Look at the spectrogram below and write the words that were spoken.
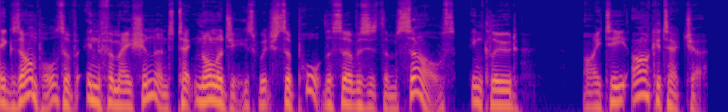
Examples of information and technologies which support the services themselves include IT architecture,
